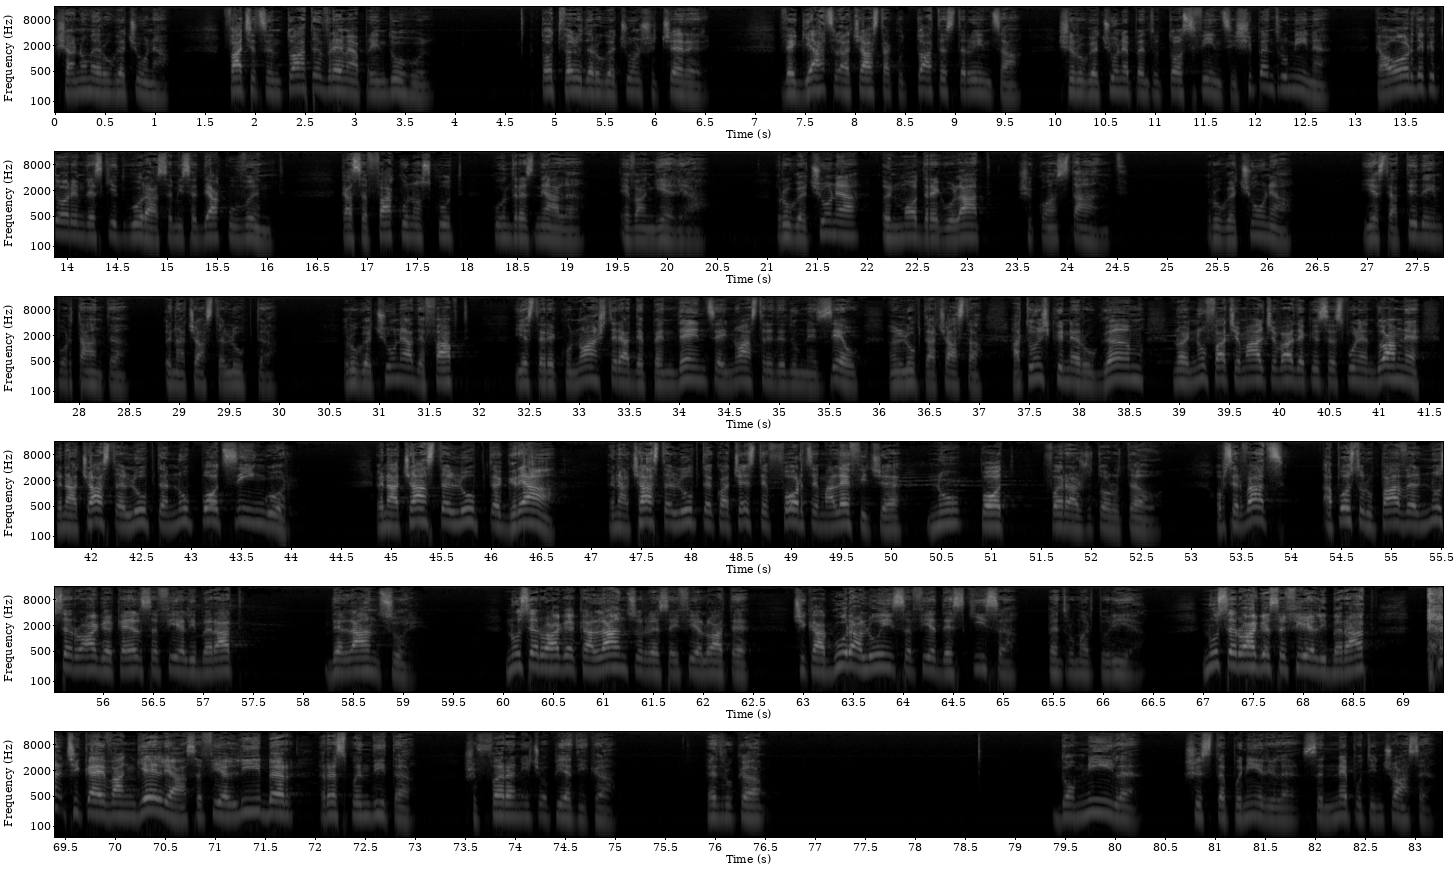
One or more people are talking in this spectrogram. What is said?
și anume rugăciunea. Faceți în toată vremea prin Duhul tot felul de rugăciuni și cereri. Vegheați la aceasta cu toată stăruința și rugăciune pentru toți sfinții și pentru mine, ca ori de câte ori îmi deschid gura să mi se dea cuvânt, ca să fac cunoscut cu îndrăzneală Evanghelia rugăciunea în mod regulat și constant. Rugăciunea este atât de importantă în această luptă. Rugăciunea, de fapt, este recunoașterea dependenței noastre de Dumnezeu în lupta aceasta. Atunci când ne rugăm, noi nu facem altceva decât să spunem, Doamne, în această luptă nu pot singur. În această luptă grea, în această luptă cu aceste forțe malefice, nu pot fără ajutorul tău. Observați, Apostolul Pavel nu se roagă ca el să fie liberat de lanțuri. Nu se roagă ca lanțurile să-i fie luate, ci ca gura lui să fie deschisă pentru mărturie. Nu se roagă să fie eliberat, ci ca Evanghelia să fie liber răspândită și fără nicio piedică. Pentru că domniile și stăpânirile sunt neputincioase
